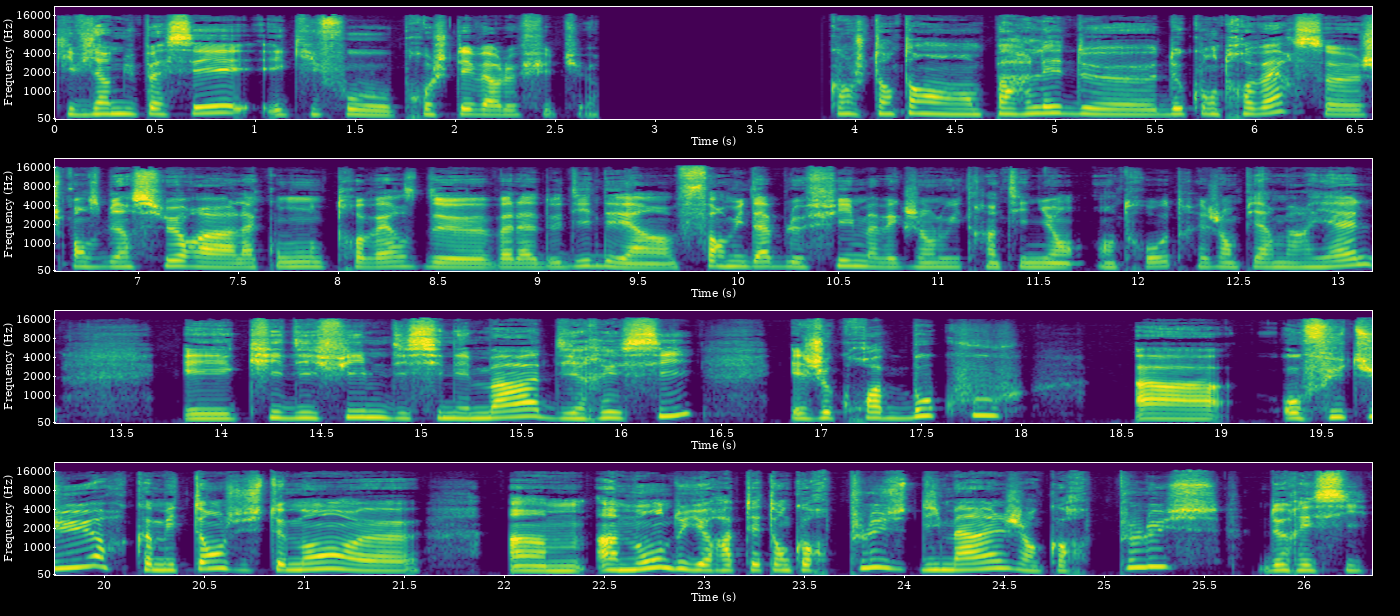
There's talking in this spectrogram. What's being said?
qui vient du passé et qu'il faut projeter vers le futur. Quand je t'entends parler de, de controverses, je pense bien sûr à la controverse de Valladolid et un formidable film avec Jean-Louis Trintignant, entre autres, et Jean-Pierre Mariel. Et qui dit film, dit cinéma, dit récit. Et je crois beaucoup à, au futur comme étant justement euh, un, monde où il y aura peut-être encore plus d'images, encore plus de récits.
